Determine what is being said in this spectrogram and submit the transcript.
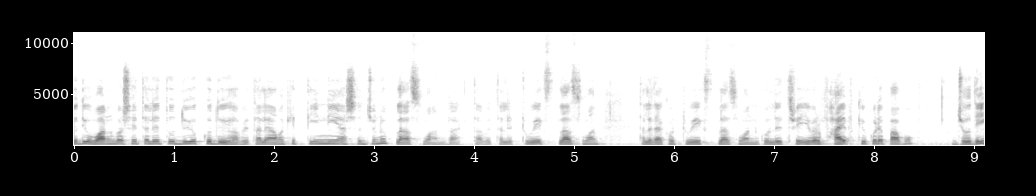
যদি ওয়ান বসাই, তাহলে তো দুই অক্ষ দুই হবে। তাহলে আমাকে তিন নিয়ে আসার জন্য প্লাস ওয়ান রাখতে হবে। তাহলে টু এক্স প্লাস ওয়ান তাহলে দেখো টু এক্স প্লাস ওয়ান করলে থ্রি এবার ফাইভ কী করে পাবো? যদি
